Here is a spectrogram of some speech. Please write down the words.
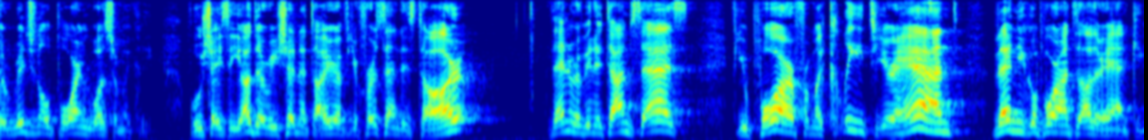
original pouring was from a kli. If your first hand is tar, then Rabbeinu Tam says if you pour from a kli to your hand, then you can pour onto the other hand. Says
